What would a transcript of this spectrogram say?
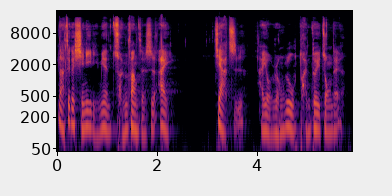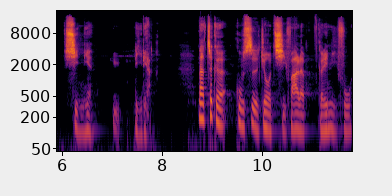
那这个行李里面存放着是爱、价值，还有融入团队中的信念与力量。那这个故事就启发了格林里夫，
